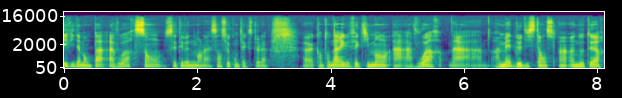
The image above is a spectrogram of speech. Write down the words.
évidemment pas avoir sans cet événement-là, sans ce contexte-là. quand on arrive effectivement à, voir à un mètre de distance un, auteur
